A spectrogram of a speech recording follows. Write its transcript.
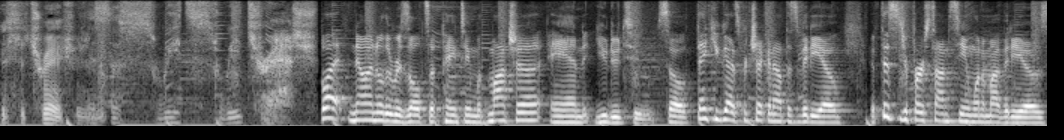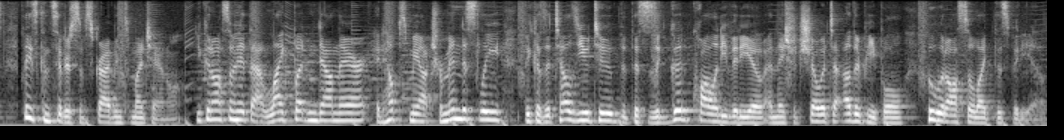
It's the trash, isn't it? It's a sweet, sweet trash. But now I know the results of painting with matcha, and you do too. So thank you guys for checking out this video. If this is your first time seeing one of my videos, please consider subscribing to my channel. You can also hit that like button down there. It helps me out tremendously because it tells YouTube that this is a good quality video and they should show it to other people who would also like this video.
